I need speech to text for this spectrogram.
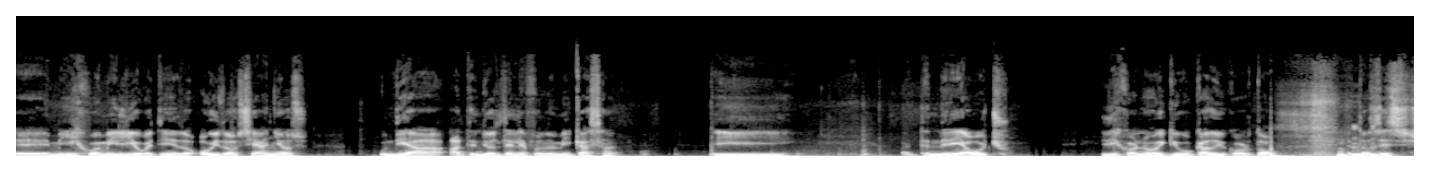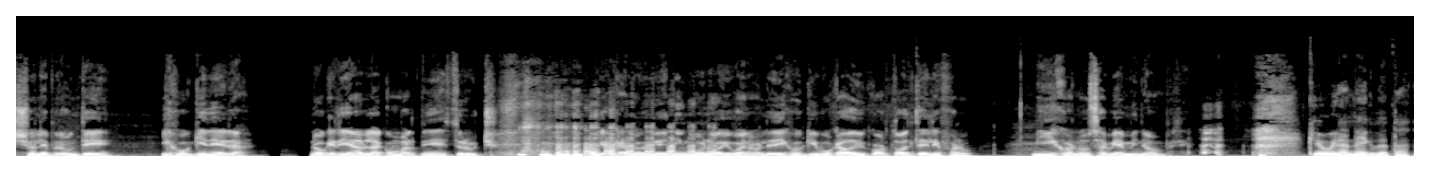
eh, mi hijo Emilio, que tiene hoy 12 años, un día atendió el teléfono de mi casa y tendría 8. Y dijo, no, equivocado y cortó. Entonces yo le pregunté, hijo, ¿quién era? No, querían hablar con Martínez Struch. Y acá no vive ninguno y bueno, le dijo equivocado y cortó el teléfono. Mi hijo no sabía mi nombre. Qué buena anécdota.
